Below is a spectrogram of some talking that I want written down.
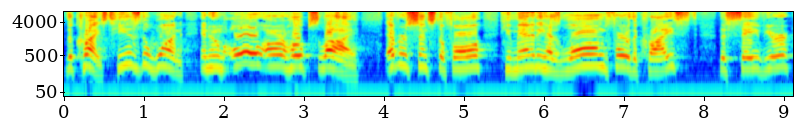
the Christ. He is the one in whom all our hopes lie. Ever since the fall, humanity has longed for the Christ, the Savior,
